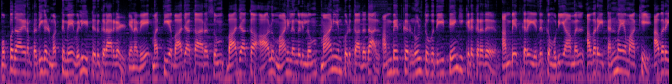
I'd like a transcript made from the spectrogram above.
முப்பதாயிரம் பிரதிகள் மட்டுமே வெளியிட்டிருக்கிறார்கள். எனவே மத்திய பாஜக அரசும் பாஜக ஆளும் மாநிலங்களிலும் மானியம் கொடுக்காததால் அம்பேத்கர் நூல் தொகுதி தேங்கி கிடக்கிறது. அம்பேத்கரை எதிர்க்க முடியாமல் அவரை தன்மயமாக்கி அவரை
